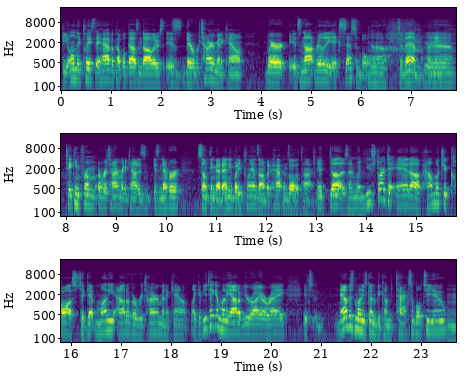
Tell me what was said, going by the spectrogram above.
the only place they have a couple thousand dollars is their retirement account where it's not really accessible Ugh, to them. Yeah. I mean, taking from a retirement account is is never something that anybody plans on, but it happens all the time. It does. And when you start to add up how much it costs to get money out of a retirement account, like if you're taking money out of your IRA, it's now this money is going to become taxable to you. Mm-hmm.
